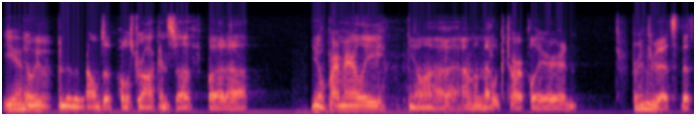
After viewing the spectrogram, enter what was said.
yeah, you know, even in the realms of post rock and stuff. But uh, you know, primarily, you know, I, am a metal guitar player, and through mm-hmm. through that's that's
